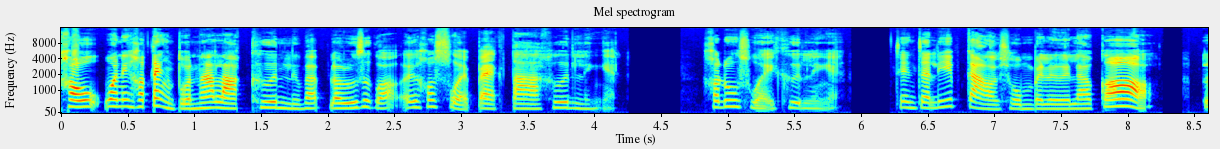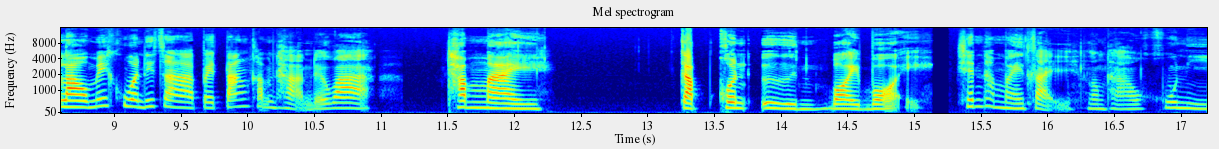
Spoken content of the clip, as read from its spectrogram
เขาวันนี้เขาแต่งตัวน่ารักขึ้นหรือแบบเรารู้สึกว่า เอ้ยเขาสวยแปลกตาขึ้นอะไรเงี้ยเขาดูสวยขึ้นอะไรเงี้ย เจนจะรีบกล่าวชมไปเลย แล้วก็เราไม่ควรที่จะไปตั้งคำถามด้วยว่าทำไมกับคนอื่นบ่อยๆ เช่นทำไมใส่รองเท้าคู่นี้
